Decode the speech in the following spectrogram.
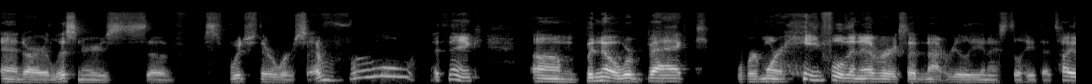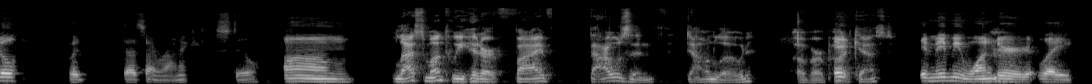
and our listeners, of which there were several, I think. Um, but no, we're back. We're more hateful than ever, except not really, and I still hate that title. But that's ironic still. Um, Last month we hit our five thousandth download of our podcast. It made me wonder, like,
